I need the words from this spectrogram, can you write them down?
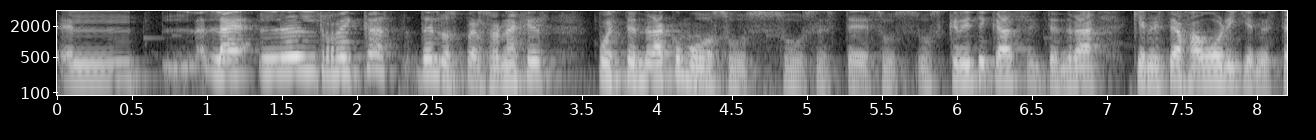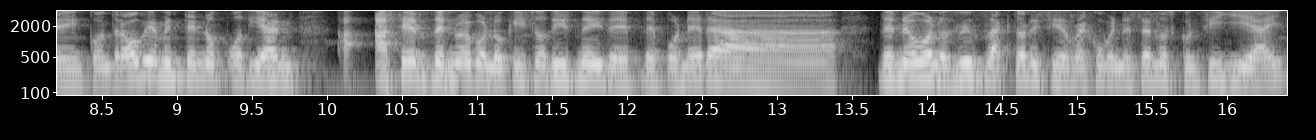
el, recast de los personajes pues tendrá como sus, sus, este, sus, críticas y tendrá quien esté a favor y quien esté en contra. Obviamente no podían hacer de nuevo lo que hizo Disney de, poner a de nuevo a los mismos actores y rejuvenecerlos con CGI.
